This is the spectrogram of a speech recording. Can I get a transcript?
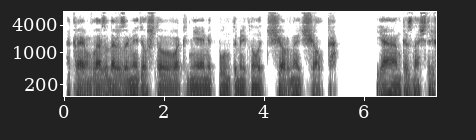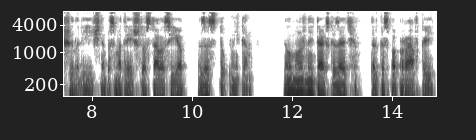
а краем глаза даже заметил, что в окне медпункта мелькнула черная челка. Янка, значит, решила лично посмотреть, что стало с ее заступником. Ну, можно и так сказать, только с поправкой,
